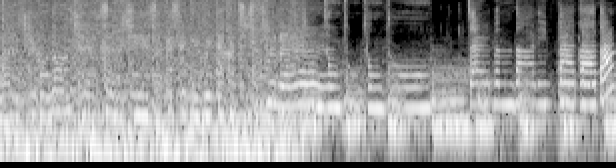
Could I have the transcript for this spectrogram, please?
말을 들고 넌채 새로 시작해 세계고 있다 같이 춤출래 퉁퉁퉁퉁퉁 짧은 다리 바다닥.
